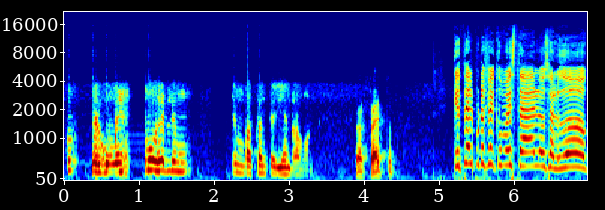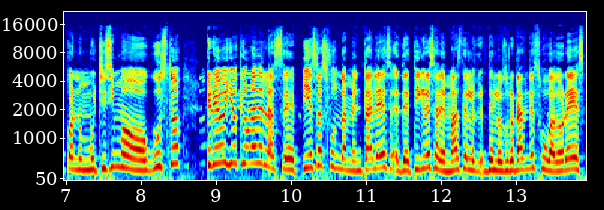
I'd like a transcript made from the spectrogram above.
con argumento, moverle bastante bien, Ramón. Perfecto. ¿Qué tal, profe? ¿Cómo está? Lo saludo con muchísimo gusto. Creo yo que una de las eh, piezas fundamentales de Tigres, además de, de, los grandes jugadores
